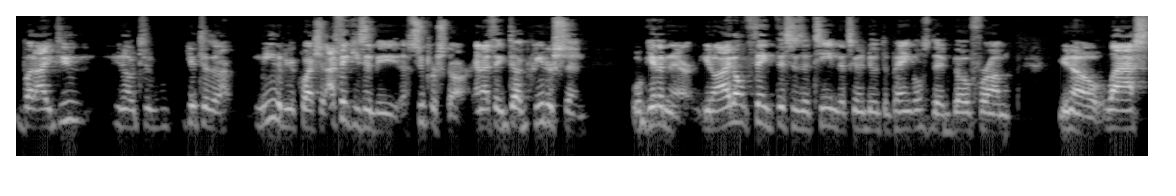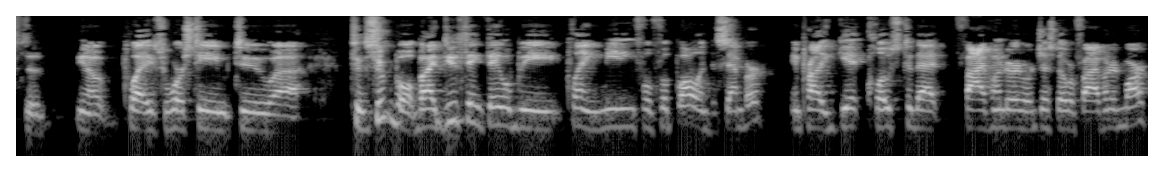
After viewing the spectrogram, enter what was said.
but I do, you know, to get to the meat of your question, I think he's going to be a superstar. And I think Doug Pederson will get him there. You know, I don't think this is a team that's going to do what the Bengals did go from, you know, last to, you know, plays worst team to, uh, to the Super Bowl. But I do think they will be playing meaningful football in December and probably get close to that 500 or just over 500 mark.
